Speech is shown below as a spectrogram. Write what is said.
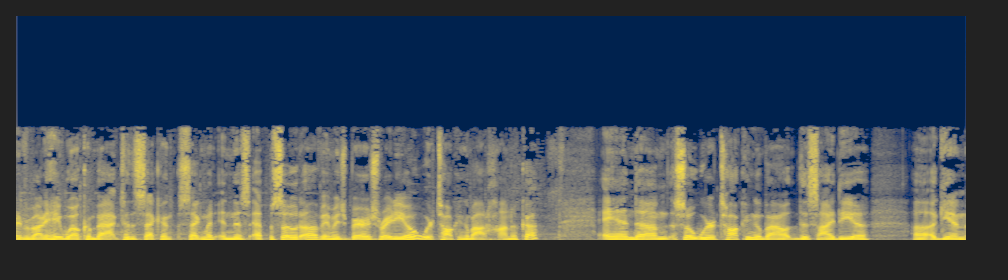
Right, everybody. Hey, welcome back to the second segment in this episode of Image Bearers Radio. We're talking about Hanukkah. And um, so we're talking about this idea. Uh, again,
